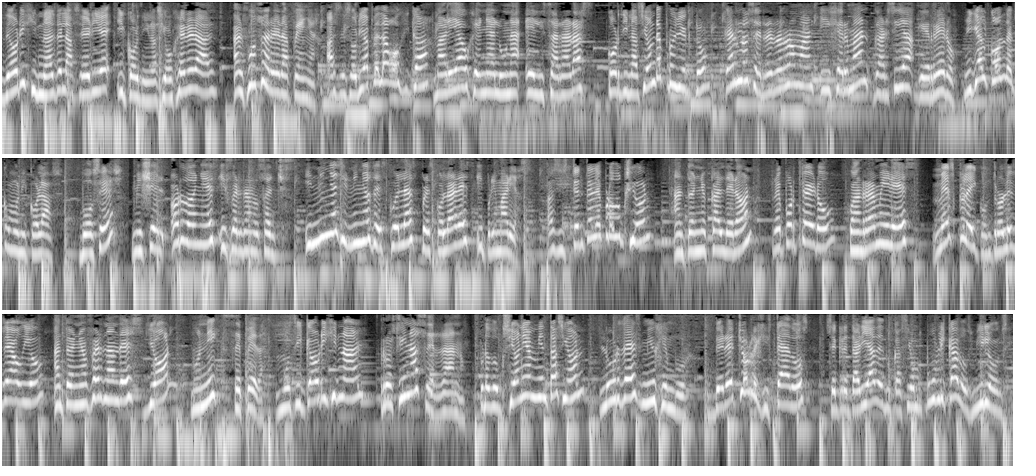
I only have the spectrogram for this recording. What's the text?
Idea original de la serie y coordinación general. Alfonso Herrera Peña. Asesoría pedagógica. María Eugenia Luna Elisa Raraz. Coordinación de proyecto. Carlos Herrera Román y Germán García Guerrero. Miguel Conde como Nicolás. Voces. Michelle Ordóñez y Fernando Sánchez. Y niñas y niños de escuelas preescolares y primarias. Asistente de producción. Antonio Calderón. Reportero. Juan Ramírez. Mezcla y controles de audio. Antonio Fernández. Guión. Monique Cepeda. Música original. Rosina Serrano. Producción y ambientación. Lourdes Mugenburg. Derechos registrados. Secretaría de Educación Pública 2011.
